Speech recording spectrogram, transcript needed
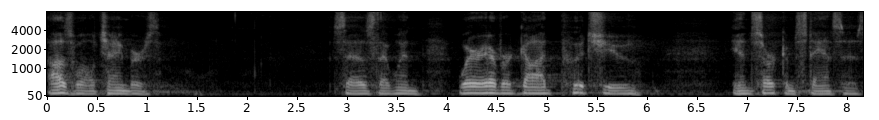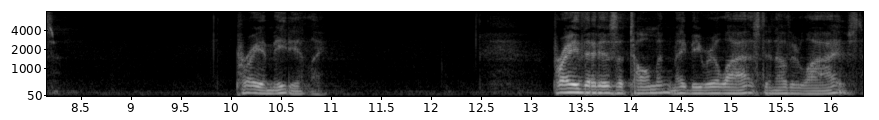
Oswald Chambers says that when wherever God puts you in circumstances, pray immediately. Pray that his atonement may be realized in other lives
